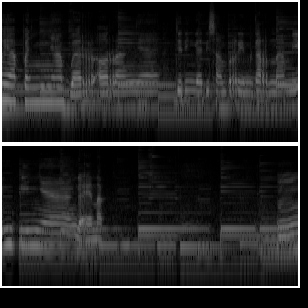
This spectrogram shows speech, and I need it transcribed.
ya penyabar orangnya. Jadi nggak disamperin karena mimpinya. Nggak enak. Tapi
